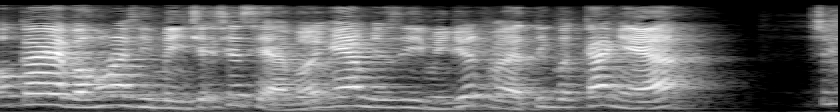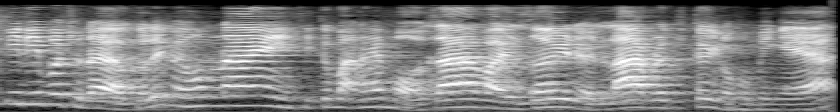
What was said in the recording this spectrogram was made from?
Ok và hôm nay thì mình sẽ chia sẻ với anh em những gì mình biết về Tinh Vận Các nhé. Trước khi đi vào chủ đề ở clip ngày hôm nay thì các bạn hãy bỏ ra vài giây để like vào kênh của mình nhé.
